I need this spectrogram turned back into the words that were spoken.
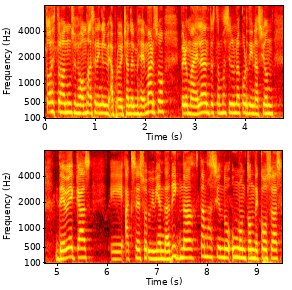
todos estos anuncios los vamos a hacer en el- aprovechando el mes de marzo, pero más adelante estamos haciendo una coordinación de becas, eh, acceso a vivienda digna, estamos haciendo un montón de cosas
